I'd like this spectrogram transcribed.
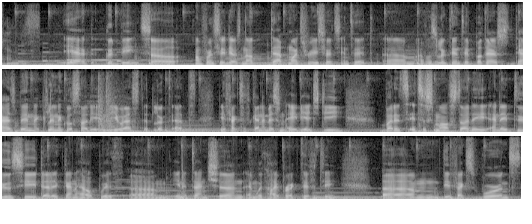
cannabis yeah could be. So unfortunately there's not that much research into it. Um, I've also looked into it but there's there has been a clinical study in the US that looked at the effects of cannabis on ADHD but it's it's a small study and they do see that it can help with um, inattention and with hyperactivity um, the effects weren't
